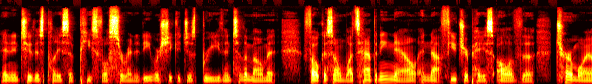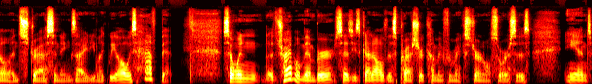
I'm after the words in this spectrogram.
and into this place of peaceful serenity where she could just breathe into the moment, focus on what's happening now, and not future pace all of the turmoil and stress and anxiety like we always have been. So when a tribal member says he's got all this pressure coming from external sources and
